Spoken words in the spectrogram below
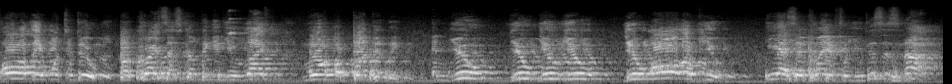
all they want to do. But Christ has come to give you life more abundantly. And you, you, you, you, you, all of you, he has a plan for you. This is not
